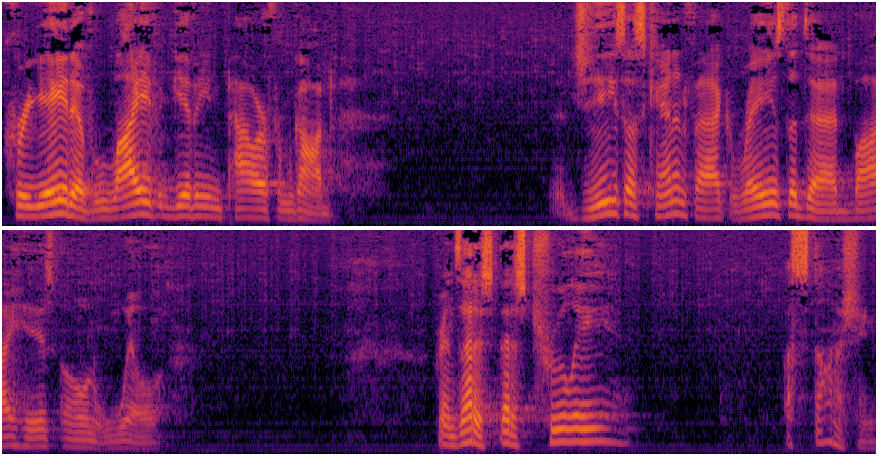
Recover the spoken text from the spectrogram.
creative, life giving power from God. Jesus can, in fact, raise the dead by his own will. Friends, that is, that is truly astonishing.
